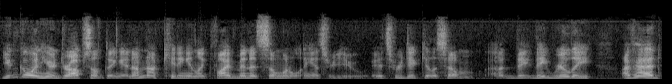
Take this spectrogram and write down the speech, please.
you can go in here and drop something, and I'm not kidding. In like five minutes, someone will answer you. It's ridiculous how uh, they they really. I've had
